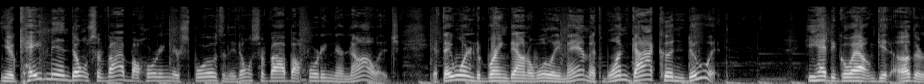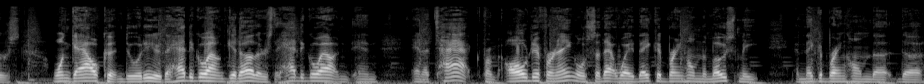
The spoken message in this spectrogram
you know, cavemen don't survive by hoarding their spoils, and they don't survive by hoarding their knowledge. If they wanted to bring down a woolly mammoth, one guy couldn't do it. He had to go out and get others. One gal couldn't do it either. They had to go out and get others. They had to go out and, and, and attack from all different angles so that way they could bring home the most meat and they could bring home the, the,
